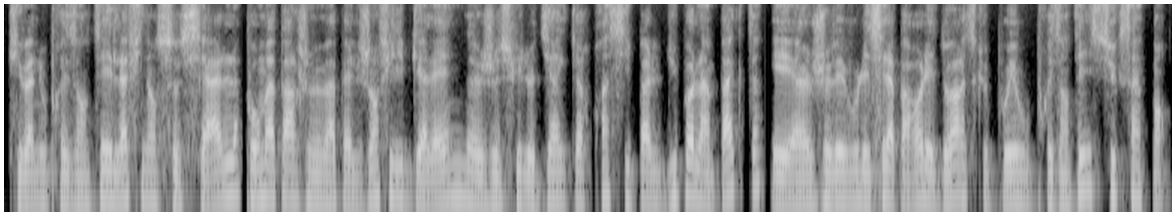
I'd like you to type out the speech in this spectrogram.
qui va nous présenter la finance sociale. Pour ma part, je m'appelle Jean-Philippe Galen. Je suis le directeur principal du pôle Impact et euh, je vais vous laisser la parole. Edouard, est-ce que vous pouvez vous présenter succinctement?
